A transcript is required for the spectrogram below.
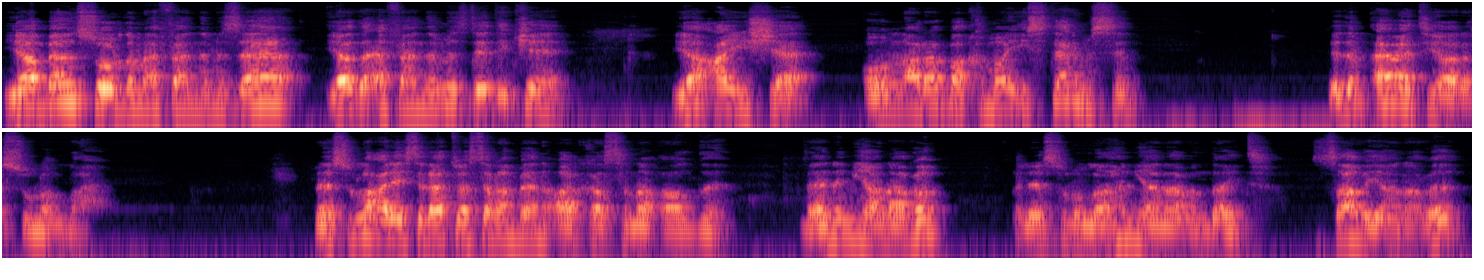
Ya ben sordum Efendimiz'e ya da Efendimiz dedi ki ya Ayşe onlara bakmayı ister misin? Dedim evet ya Resulallah. Resulullah Aleyhisselatü Vesselam beni arkasına aldı. Benim yanağım Resulullah'ın yanağındaydı. Sağ yanağı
